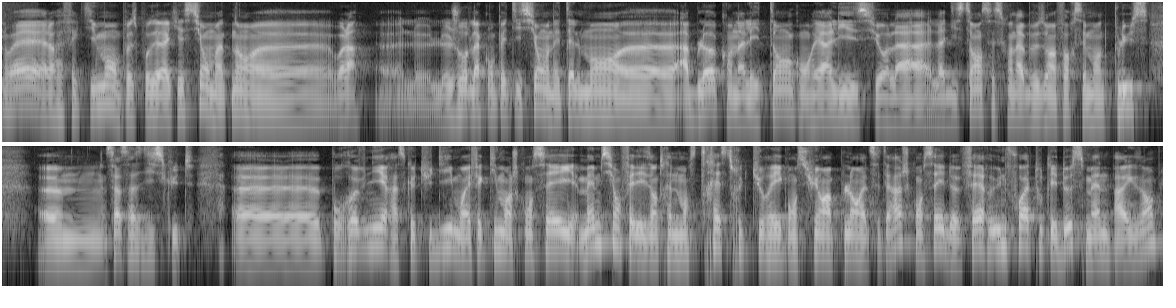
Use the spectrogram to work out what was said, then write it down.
Ouais, alors effectivement, on peut se poser la question. Maintenant, voilà, le, jour de la compétition, on est tellement à bloc, on a les temps qu'on réalise sur la, distance. Est-ce qu'on a besoin forcément de plus? Ça, ça se discute. Euh, pour revenir à ce que tu dis, moi, effectivement, je conseille, même si on fait des entraînements très structurés, qu'on suit un plan, etc., je conseille de faire une fois toutes les deux semaines, par exemple,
